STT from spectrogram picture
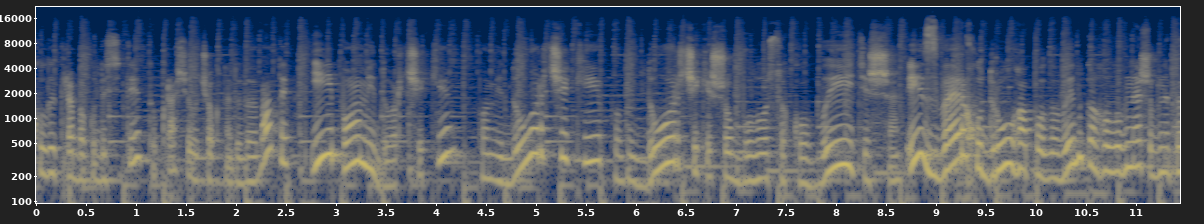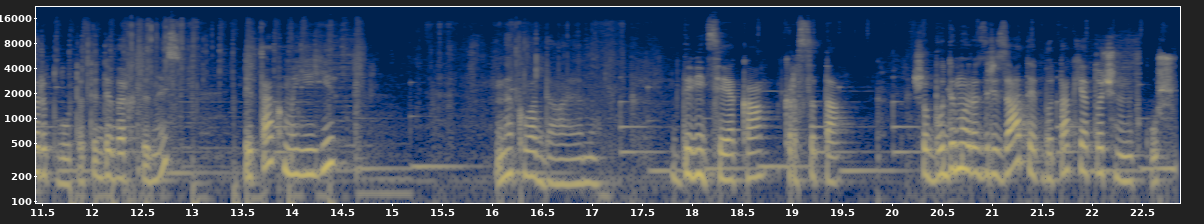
коли треба кудись йти, то краще лучок не додавати. І помідорчики, помідорчики, помідорчики, щоб було соковитіше. І зверху друга половинка, головне, щоб не переплутати, де верх, де низ. І так ми її накладаємо. Дивіться, яка красота. Що будемо розрізати, бо так я точно не вкушу.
